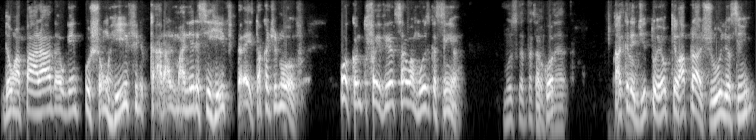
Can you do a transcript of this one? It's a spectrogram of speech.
deu uma parada, alguém puxou um riff, caralho, maneiro esse riff, peraí, toca de novo. Pô, quando tu foi ver, saiu a música assim, ó. A música tá Sacou? completa. Acredito eu que lá para julho, assim,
